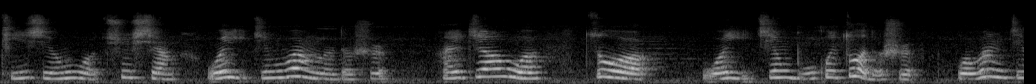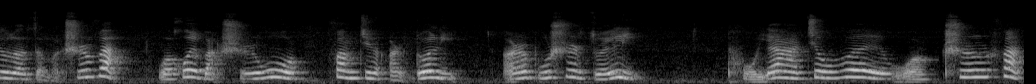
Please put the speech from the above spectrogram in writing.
提醒我去想我已经忘了的事，还教我做我已经不会做的事。我忘记了怎么吃饭，我会把食物放进耳朵里，而不是嘴里。普亚就喂我吃饭，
